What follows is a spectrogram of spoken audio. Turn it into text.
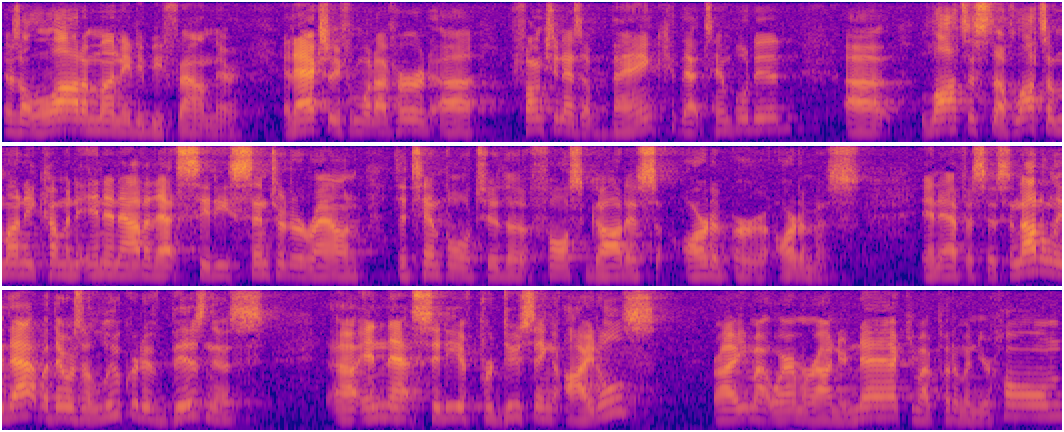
There's a lot of money to be found there. It actually, from what I've heard, uh, functioned as a bank, that temple did. Uh, lots of stuff, lots of money coming in and out of that city centered around the temple to the false goddess Artemis in Ephesus. And not only that, but there was a lucrative business uh, in that city of producing idols right? You might wear them around your neck, you might put them in your home,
